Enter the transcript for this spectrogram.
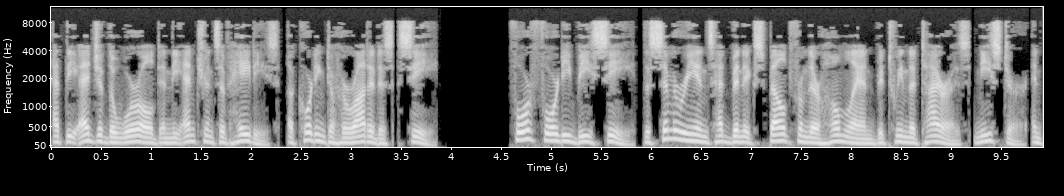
at the edge of the world and the entrance of Hades, according to Herodotus c. 440 BC, the Cimmerians had been expelled from their homeland between the Tyras and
